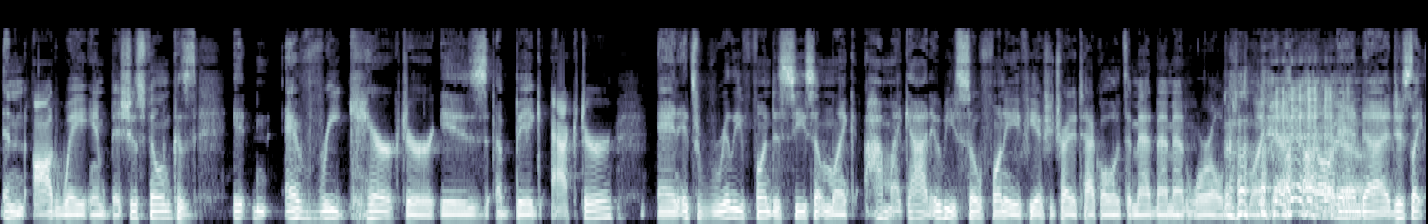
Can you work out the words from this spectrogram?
in an odd way ambitious film because it every character is a big actor and it's really fun to see something like oh my god it would be so funny if he actually tried to tackle it's a mad mad mad world or something like that and uh, just like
